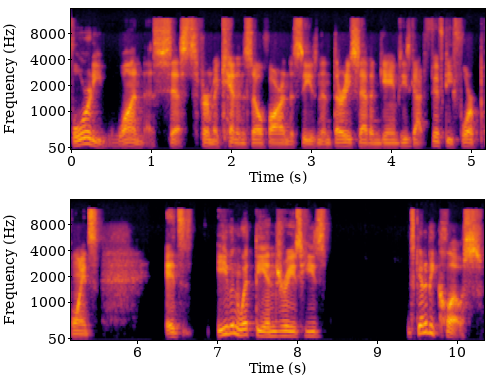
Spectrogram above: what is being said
41 assists for MacKinnon so far in the season in 37 games. He's got 54 points. It's even with the injuries, he's it's going to be close,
